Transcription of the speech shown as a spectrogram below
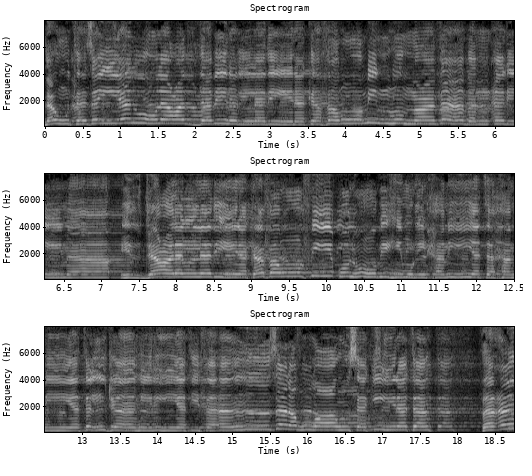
لو تزينوا لعذبنا الذين كفروا منهم عذابا أليما. إذ جعل الذين كفروا في قلوبهم الحمية حمية الجاهلية. فأنزل الله سكينته. فأنزل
